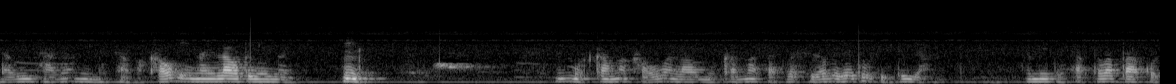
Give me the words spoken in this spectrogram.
ดาวิชาแล้วนี่มันทราบว่าเขาเป็นยังไงเราเป็นยังไง อืม มันหมดคำว่าเขาว่าเราหมดคำว่าสัตว์ว่าเสือไปได้ทุกสิ่งทุกอย่าง มันมีแต่สักแต่ว่าปรากฏ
